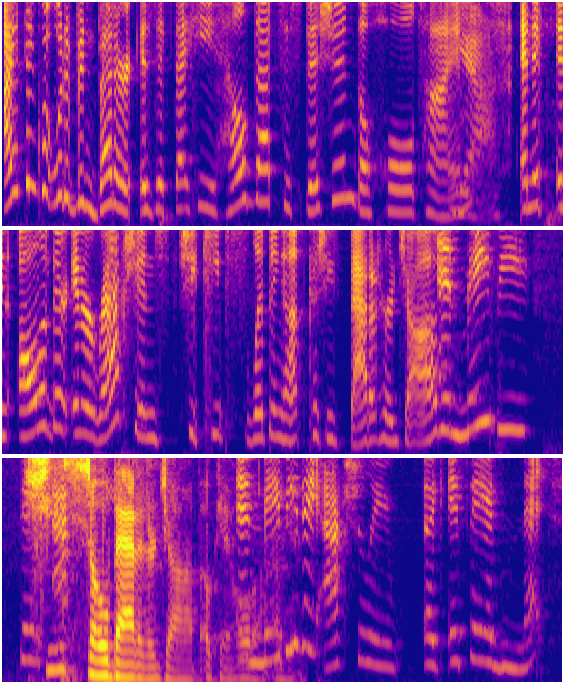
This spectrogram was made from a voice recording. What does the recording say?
I think what would have been better is if that he held that suspicion the whole time. Yeah. And if in all of their interactions she keeps slipping up because she's bad at her job. And maybe they She's act- so bad at her job. Okay, hold and on. maybe Okay. they actually like if they had met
